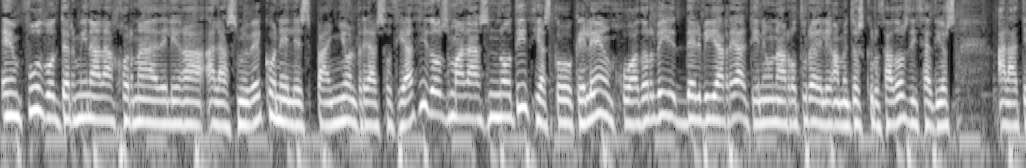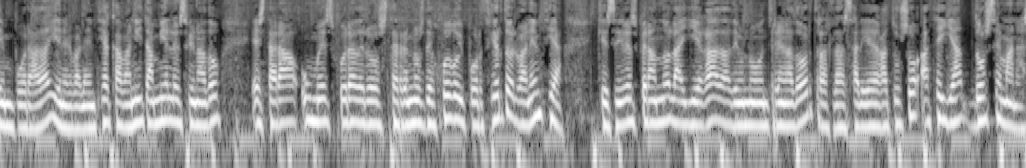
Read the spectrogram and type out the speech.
En fútbol termina la jornada de liga a las 9 con el español Real Sociedad y dos malas noticias. Coquelén, jugador del Villarreal, tiene una rotura de ligamentos cruzados, dice adiós a la temporada. Y en el Valencia, Cavani, también lesionado, estará un mes fuera de los terrenos de juego. Y por cierto, el Valencia, que sigue esperando la llegada de un nuevo entrenador tras la salida de Gatuso hace ya dos semanas.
